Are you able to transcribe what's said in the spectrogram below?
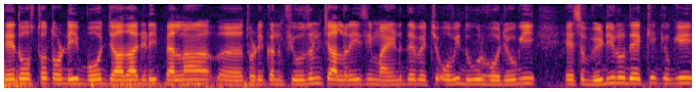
ਤੇ ਦੋਸਤੋ ਤੁਹਾਡੀ ਬਹੁਤ ਜ਼ਿਆਦਾ ਜਿਹੜੀ ਪਹਿਲਾਂ ਅ, ਥੋੜੀ ਕਨਫਿਊਜ਼ਨ ਚੱਲ ਰਹੀ ਸੀ ਮਾਈਂਡ ਦੇ ਵਿੱਚ ਉਹ ਵੀ ਦੂਰ ਹੋ ਜਾਊਗੀ ਇਸ ਵੀਡੀਓ ਨੂੰ ਦੇਖ ਕੇ ਕਿਉਂਕਿ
